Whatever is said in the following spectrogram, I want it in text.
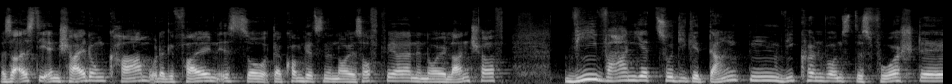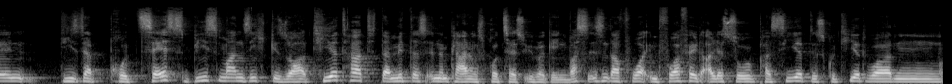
Also als die Entscheidung kam oder gefallen ist, so, da kommt jetzt eine neue Software, eine neue Landschaft. Wie waren jetzt so die Gedanken? Wie können wir uns das vorstellen? Dieser Prozess, bis man sich gesortiert hat, damit das in einen Planungsprozess überging. Was ist denn davor im Vorfeld alles so passiert, diskutiert worden?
